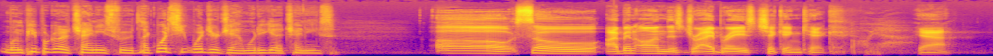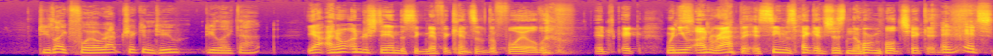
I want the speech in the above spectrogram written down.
when people go to Chinese food, like what's your, what's your jam? What do you get at Chinese? Oh, so I've been on this dry braised chicken kick. Oh yeah. Yeah. Do you like foil wrap chicken too? Do you like that? Yeah, I don't understand the significance of the foil though. It, it when you unwrap it, it seems like it's just normal chicken. It, it's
